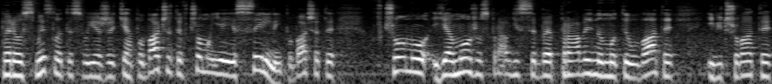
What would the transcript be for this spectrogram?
переосмислити своє життя, побачити, в чому я є сильний, побачити, в чому я можу справді себе правильно мотивувати і відчувати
